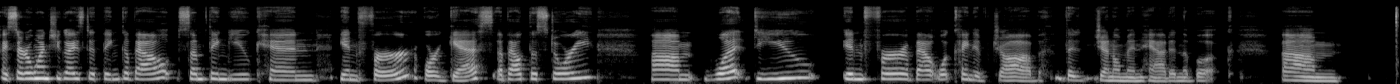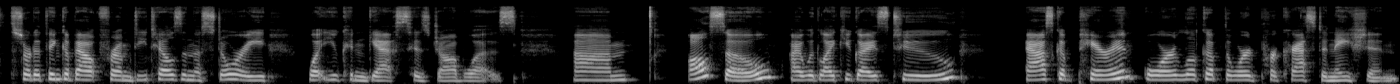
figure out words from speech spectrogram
I sort of want you guys to think about something you can infer or guess about the story. Um, what do you infer about what kind of job the gentleman had in the book? Um, sort of think about from details in the story what you can guess his job was. Um, also, I would like you guys to ask a parent or look up the word procrastination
